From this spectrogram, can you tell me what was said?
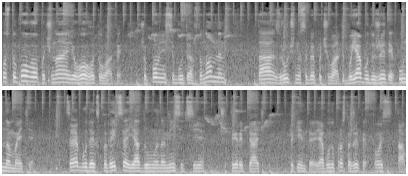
поступово починаю його готувати, щоб повністю бути автономним та зручно себе почувати. Бо я буду жити у наметі. Це буде експедиція, я думаю, на місяці 4-5. Прикиньте, я буду просто жити ось там,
